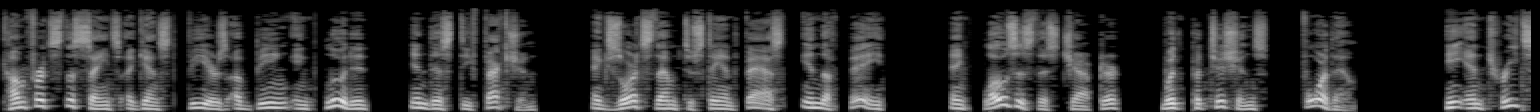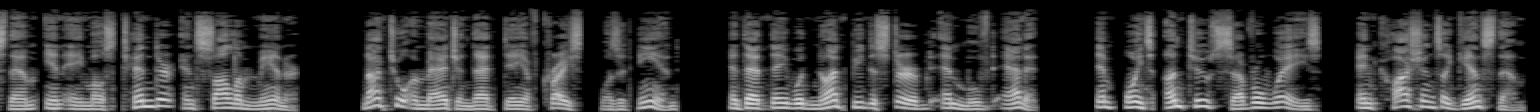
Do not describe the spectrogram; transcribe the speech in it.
comforts the saints against fears of being included in this defection, exhorts them to stand fast in the faith, and closes this chapter with petitions for them. He entreats them in a most tender and solemn manner not to imagine that day of Christ was at hand, and that they would not be disturbed and moved at it, and points unto several ways, and cautions against them.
